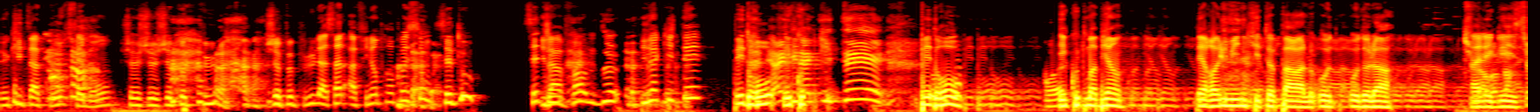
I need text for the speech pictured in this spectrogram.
Je quitte la course, c'est bon. Je, je, je peux plus. Je peux plus. La salle a fini en première position. C'est tout. C'est tout. Il a 22. Il a quitté. Pedro, Ah, il a quitté Pedro, Ouais. écoute-moi bien. Père Unwin qui te parle au- au-delà. À l'église.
